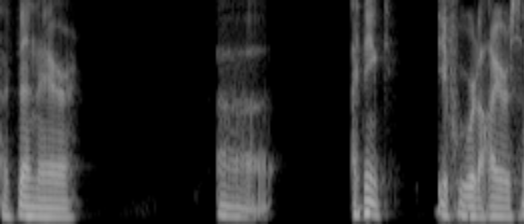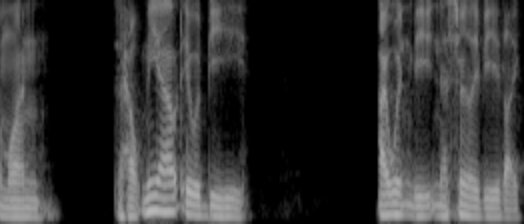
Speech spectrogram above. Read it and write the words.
I've been there. Uh, I think if we were to hire someone to help me out, it would be. I wouldn't be necessarily be like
